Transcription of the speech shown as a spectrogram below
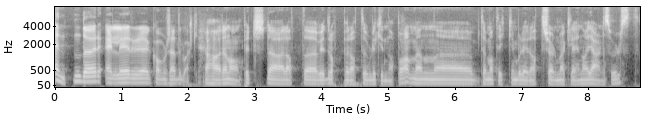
enten dør eller kommer seg tilbake. Jeg har en annen pitch. Det er at eh, vi dropper at du blir kidnappa, men tematikken blir at Shirley MacLaine har hjernesvulst.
